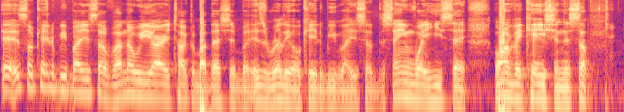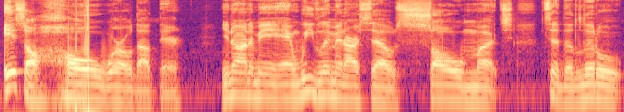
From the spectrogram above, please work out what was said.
yeah, it's okay to be by yourself. I know we already talked about that shit, but it's really okay to be by yourself. The same way he said, go on vacation and stuff. It's a whole world out there. You know what I mean? And we limit ourselves so much to the little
